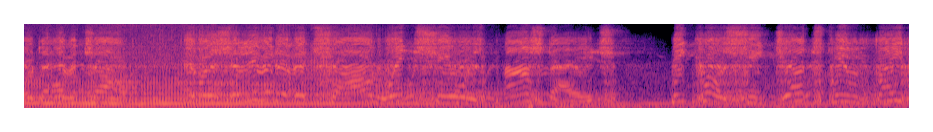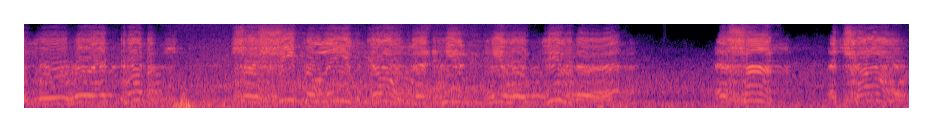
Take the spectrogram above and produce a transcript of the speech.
or to have a child. And was delivered of a child when she was past age, because she judged him faithful who had promised. So she believed God that he, he would give her a son, a child.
